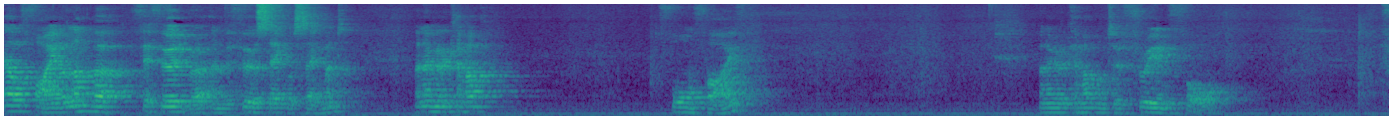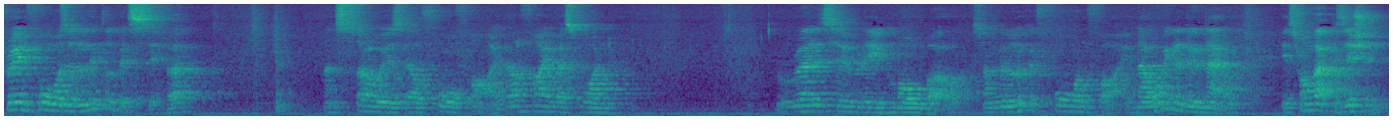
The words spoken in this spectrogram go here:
L5, the lumbar fifth vertebra and the first sacral segment. Then I'm going to come up form five. Then I'm going to come up onto three and four. Three and four was a little bit stiffer, and so is L4, 5. L5, S1, relatively mobile. So I'm going to look at four and five. Now what we're going to do now is from that position,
